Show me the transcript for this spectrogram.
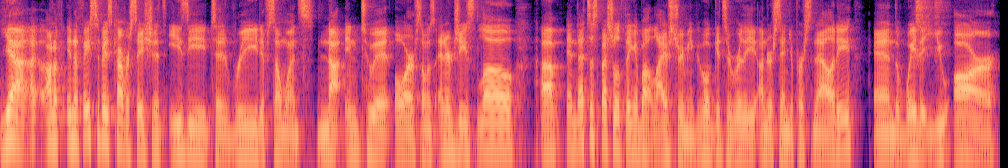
yeah, I, on a, in a face to face conversation, it's easy to read if someone's not into it or if someone's energy is low. Um, and that's a special thing about live streaming. People get to really understand your personality and the way that you are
